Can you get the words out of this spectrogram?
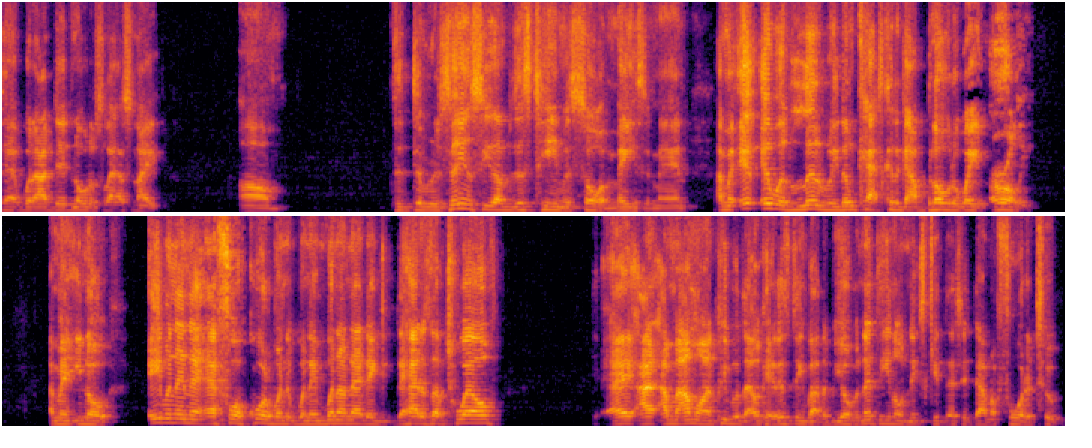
that what I did notice last night, um, the, the resiliency of this team is so amazing, man. I mean, it, it was literally them cats could have got blown away early. I mean, you know, even in that at fourth quarter when when they went on that, they, they had us up twelve. I, I I'm, I'm on people that okay, this thing about to be over. Next thing you know, Knicks get that shit down to four to two,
